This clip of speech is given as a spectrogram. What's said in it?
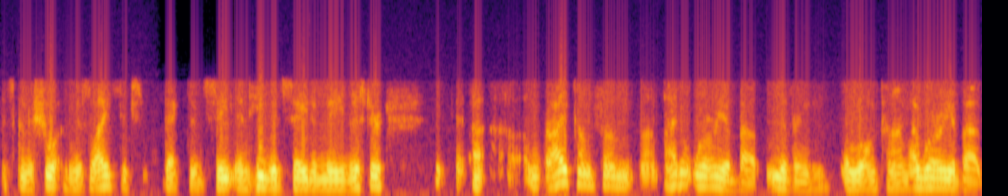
it's going to shorten his life expectancy, and he would say to me, "Mister." Uh, where I come from, I don't worry about living a long time. I worry about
